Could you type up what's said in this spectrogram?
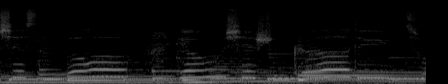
些散落，有些深刻的错，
